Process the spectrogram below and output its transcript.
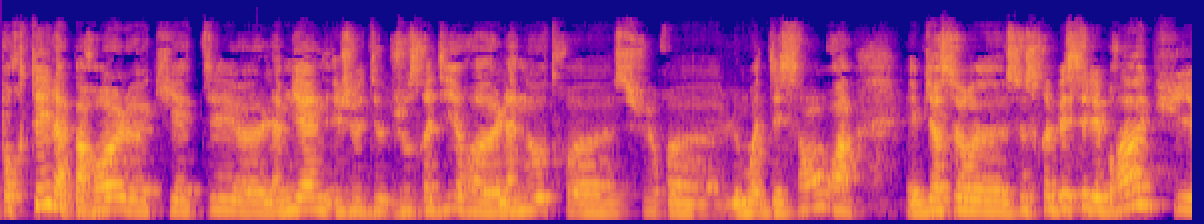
porter la parole qui a été la mienne et j'oserais dire la nôtre sur le mois de décembre, eh bien, ce, serait baisser les bras et puis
